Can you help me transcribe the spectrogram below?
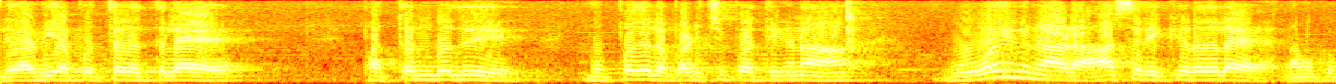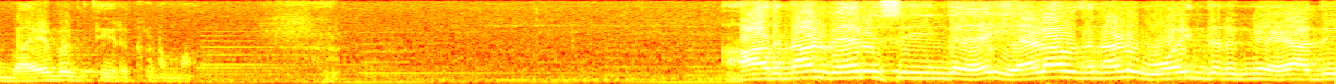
லேவியா புத்தகத்தில் பத்தொன்பது முப்பதில் படித்து பார்த்தீங்கன்னா ஓய்வு நாடு ஆசரிக்கிறதுல நமக்கு பயபக்தி இருக்கணுமா? ஆறு நாள் வேலை செய்யுங்க ஏழாவது நாள் ஓய்ந்திருங்க. அது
